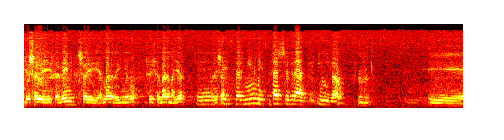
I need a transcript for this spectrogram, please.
Yo soy Fermín, soy hermano de Íñigo, soy su hermano mayor, por Y, eso. to jest Fermin, jest starszy brat Inigo. Ujú. Y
